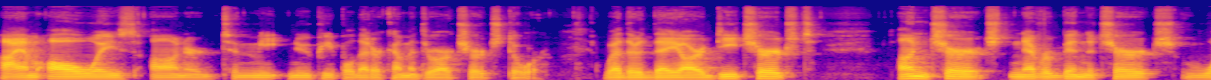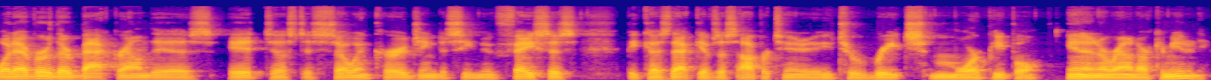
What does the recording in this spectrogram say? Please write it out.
I am always honored to meet new people that are coming through our church door whether they are dechurched unchurched never been to church whatever their background is it just is so encouraging to see new faces because that gives us opportunity to reach more people in and around our community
